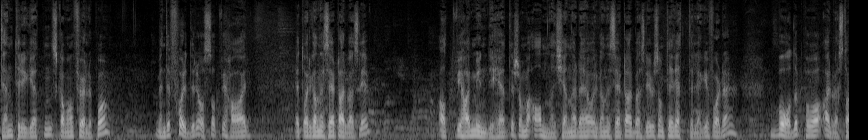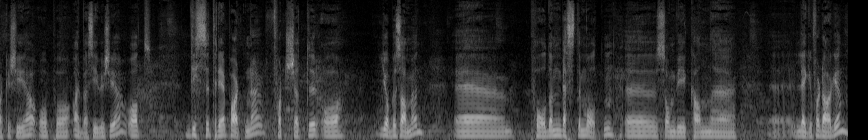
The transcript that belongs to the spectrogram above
den tryggheten skal man føle på. Men det fordrer også at vi har et organisert arbeidsliv. At vi har myndigheter som anerkjenner det organiserte arbeidslivet, som tilrettelegger for det. Både på arbeidstakersida og på arbeidsgiversida. Og at disse tre partene fortsetter å jobbe sammen. Eh, på den beste måten eh, som vi kan eh, legge for dagen.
